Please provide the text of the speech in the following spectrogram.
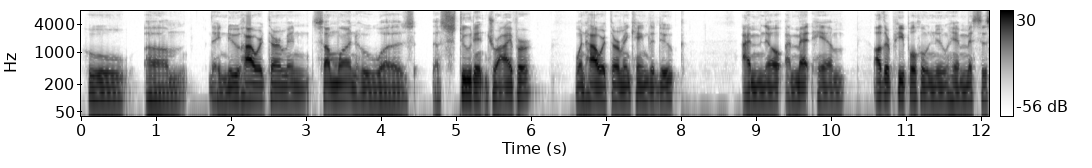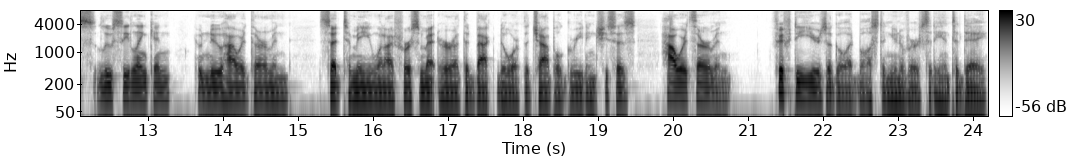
who um, they knew Howard Thurman, someone who was a student driver when Howard Thurman came to Duke. I know I met him. Other people who knew him, Mrs. Lucy Lincoln, who knew Howard Thurman, said to me when I first met her at the back door of the chapel greeting, she says, Howard Thurman, 50 years ago at Boston University, and today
